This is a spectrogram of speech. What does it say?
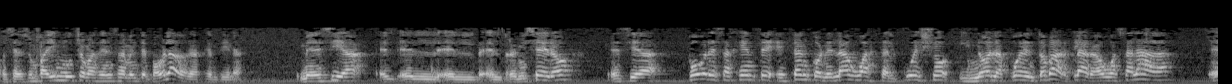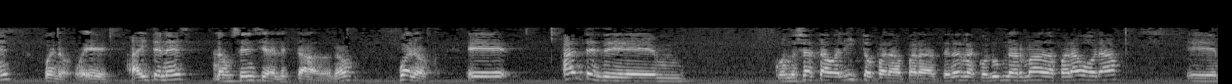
O sea, es un país mucho más densamente poblado que Argentina. Me decía el, el, el- el remisero, decía, pobre esa gente, están con el agua hasta el cuello y no la pueden tomar. Claro, agua salada. ¿eh? Bueno, eh, ahí tenés la ausencia del Estado, ¿no? Bueno, eh, antes de... mm, cuando ya estaba listo para, para tener la columna armada para ahora, eh,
